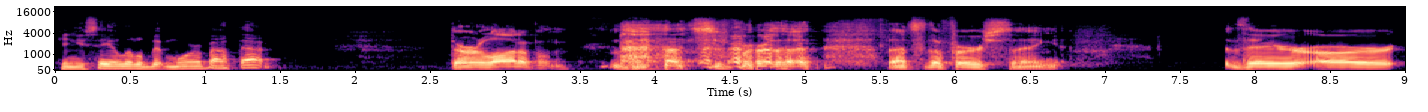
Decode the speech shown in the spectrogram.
Can you say a little bit more about that? There are a lot of them. that's, the, that's the first thing. There are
